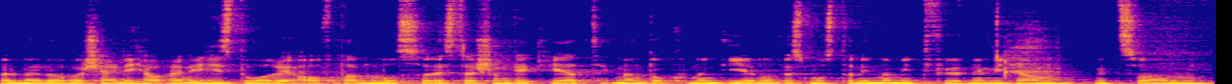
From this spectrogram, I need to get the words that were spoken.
Weil man da wahrscheinlich auch eine Historie aufbauen muss, so ist das schon geklärt. Ich meine, dokumentieren und das muss dann immer mitführen, nämlich an mit so einem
